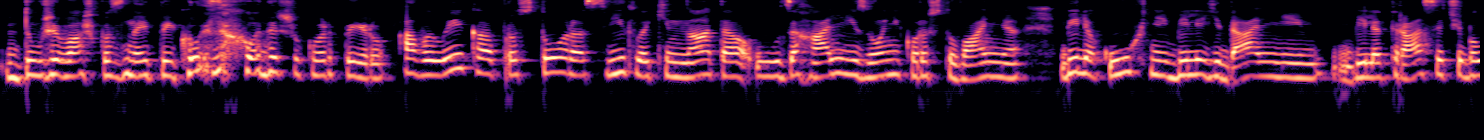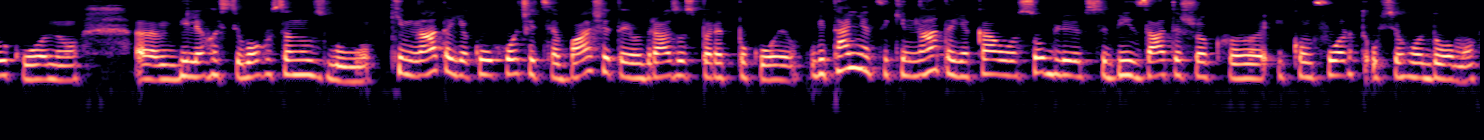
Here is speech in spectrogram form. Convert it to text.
дуже важко знайти, коли заходиш у квартиру. А велика, простора, світла кімната у загальній зоні користування біля кухні, біля їдальні, біля тераси чи балкону, е, біля гостьового санузлу. Кімната, яку хочеться бачити одразу з передпокою. Вітальня це кімната, яка уособлює в собі затишок е, і комфорт усього дому.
